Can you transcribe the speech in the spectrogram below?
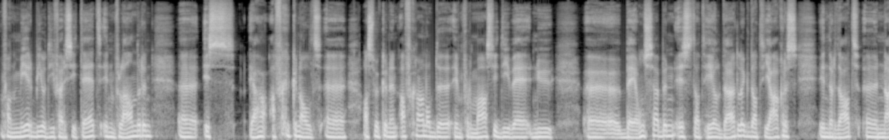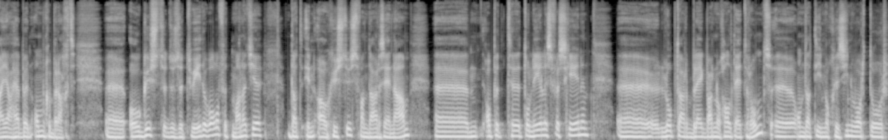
van meer biodiversiteit in Vlaanderen eh, is ja, afgeknald. Eh, als we kunnen afgaan op de informatie die wij nu eh, bij ons hebben, is dat heel duidelijk dat jagers inderdaad eh, Naya hebben omgebracht. August, dus de tweede wolf, het mannetje, dat in augustus, vandaar zijn naam, op het toneel is verschenen, loopt daar blijkbaar nog altijd rond, omdat hij nog gezien wordt door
